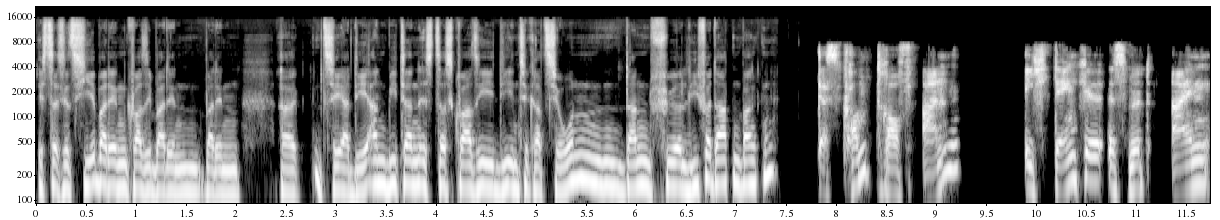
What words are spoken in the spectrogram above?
Ist das jetzt hier bei den quasi bei den bei den äh, CAD-Anbietern, ist das quasi die Integration dann für Lieferdatenbanken? Das kommt drauf an. Ich denke, es wird ein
